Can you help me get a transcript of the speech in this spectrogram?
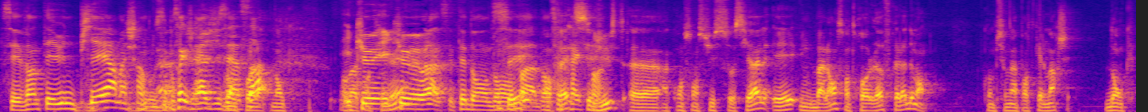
ces 21 pierres, machin. Donc c'est pour ça que je réagissais Donc, à voilà. ça Donc, et que, et continuer. que voilà, c'était dans, dans, C'est- pas- dans en cette fait, c'est juste euh, un consensus social et une balance entre l'offre et la demande, comme sur n'importe quel marché. Donc,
